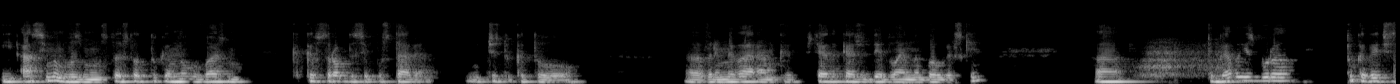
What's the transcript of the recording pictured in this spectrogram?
и аз имам възможността, защото тук е много важно какъв срок да се поставя, чисто като времева рамка, ще да кажа дедлайн на български, а, тогава избора, тук вече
